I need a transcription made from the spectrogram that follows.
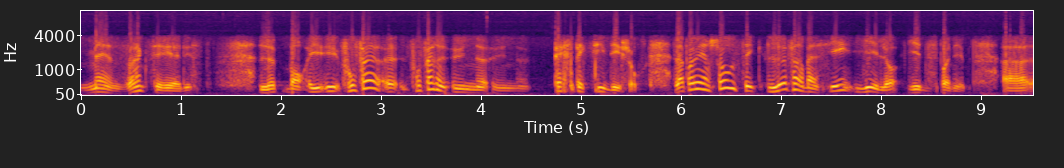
Mais que c'est réaliste. Bon, il faut faire, euh, faut faire une, une perspective des choses. La première chose, c'est que le pharmacien, il est là, il est disponible. Euh,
